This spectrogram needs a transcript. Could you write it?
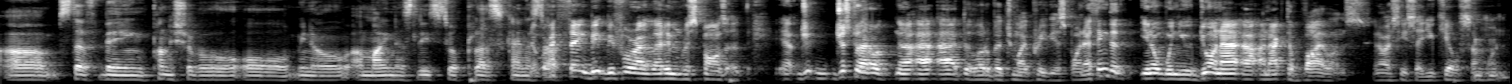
um, stuff being punishable or you know a minus leads to a plus kind of no, stuff. I think b- before I let him respond, uh, j- just to add, uh, add a little bit to my previous point, I think that you know when you do an, a- an act of violence, you know as he said, you kill someone.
